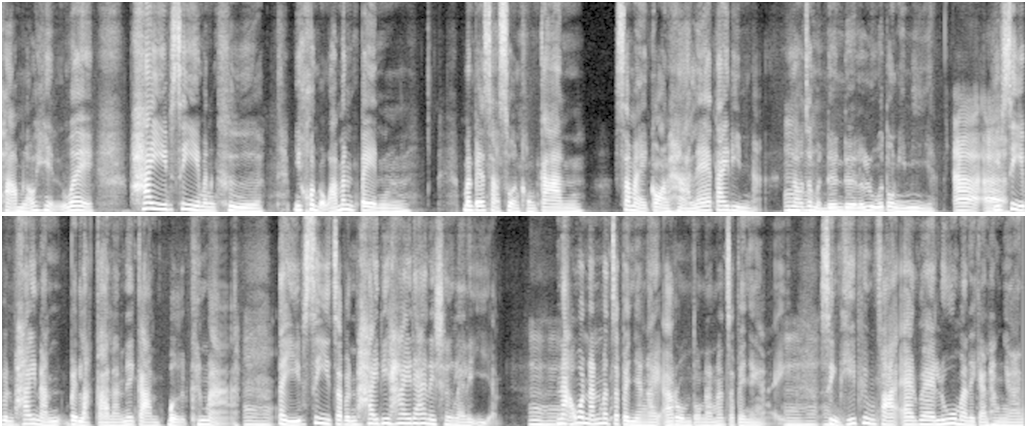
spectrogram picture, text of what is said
คลำแล้วเห็นเว้ยไพ่ยิปซีมันคือ มีคนบอกว่ามันเป็น มันเป็นสัดส่วนของการสมัยก่อนหาแร่ใต้ดินอะเราจะเหมือนเดินเดินๆแล้วรู้ว่าตรงนี้มีอะอ่าอ่ายิปซีเป็นไพ่นั้นเป็นหลักการนั้นในการเปิดขึ้นมา แต่ยิปซีจะเป็นไพ่ที่ให้ได้ในเชิงรายละเอียดณวันนั้นมันจะเป็นยังไงอารมณ์ตรงนั้นมันจะเป็นยังไง สิ่งที่พิมฟ้าแอดแวลูมาในการทำงาน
